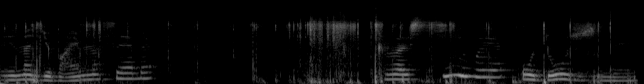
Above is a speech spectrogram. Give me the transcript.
І надіваємо на себе. Красивые одежные.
